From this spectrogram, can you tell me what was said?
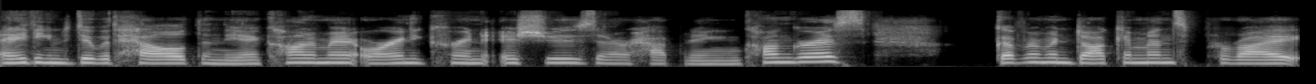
anything to do with health and the economy, or any current issues that are happening in Congress. Government documents provide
